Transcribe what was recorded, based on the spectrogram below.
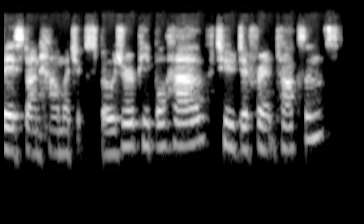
based on how much exposure people have to different toxins.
